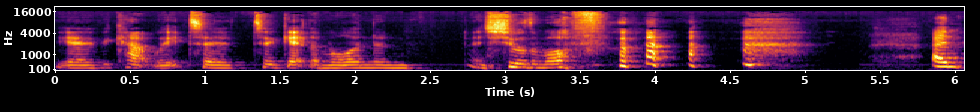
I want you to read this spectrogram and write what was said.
yeah, we can't wait to to get them on and and show them off. And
